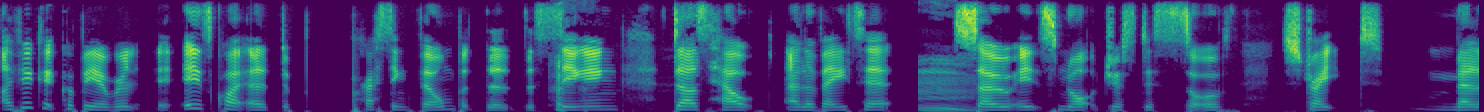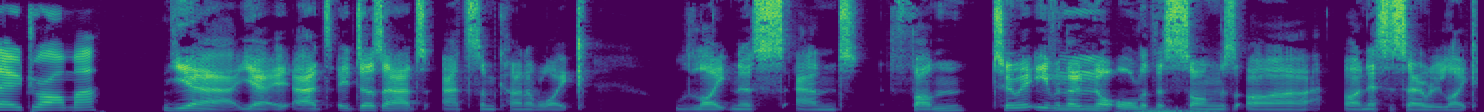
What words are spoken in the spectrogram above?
I think it could be a real it is quite a depressing film but the the singing does help elevate it Mm. so it's not just this sort of straight melodrama Yeah, yeah, it adds it does add add some kind of like lightness and fun to it, even though Mm. not all of the songs are are necessarily like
